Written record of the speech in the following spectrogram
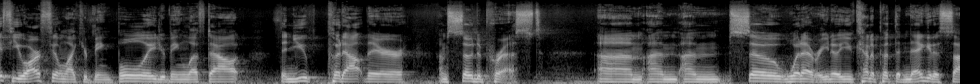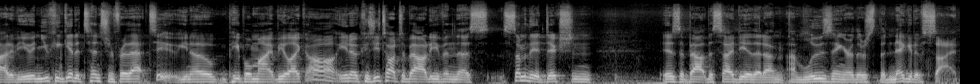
if you are feeling like you're being bullied, you're being left out, then you put out there, "I'm so depressed." um, I'm, I'm so whatever. You know, you kind of put the negative side of you, and you can get attention for that too. You know, people might be like, oh, you know, because you talked about even this. Some of the addiction is about this idea that I'm, I'm losing, or there's the negative side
